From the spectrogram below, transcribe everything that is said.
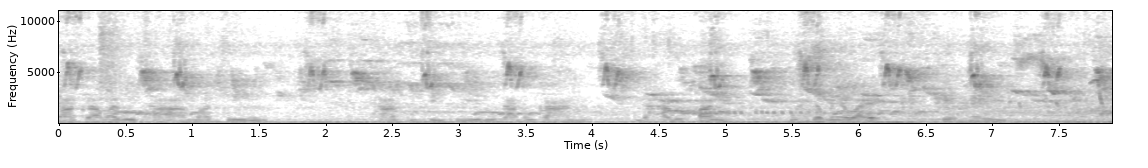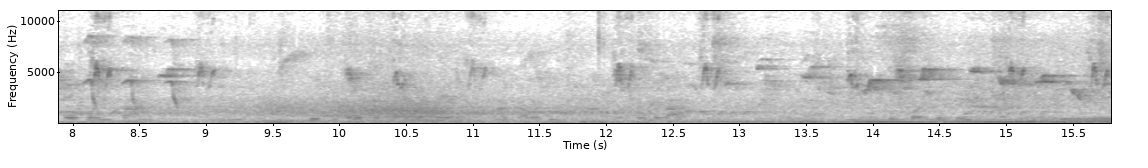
มากราบไหว้บูชามาซื้อหาสิ่งที่ลูกหลานต้องการอยากหารูปปั้นจะไม่ไว้เพื่อให้ขอหวยต่างหรือเพื่อที่เขาจะขอเจ้าแม่มากราบไหว้บูชาขอโชคลาภทุกคนต้องเป็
